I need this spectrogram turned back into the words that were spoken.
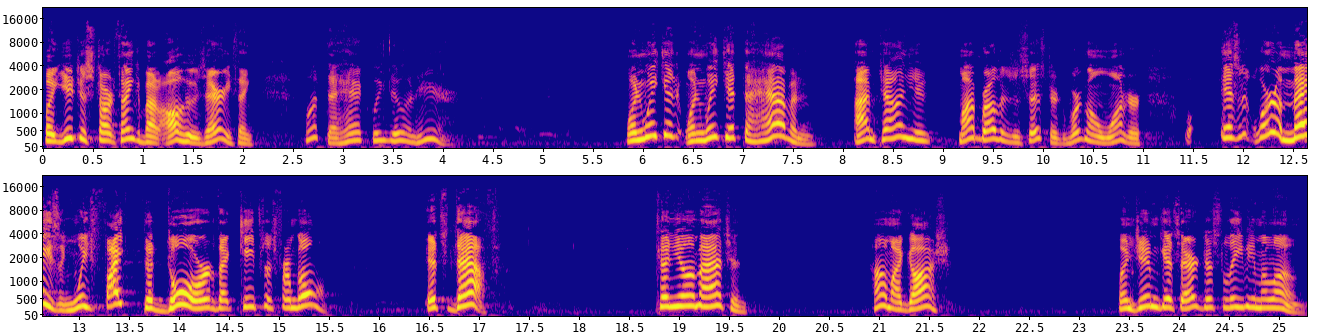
But you just start thinking about all who's there, you think, what the heck we doing here? When we get when we get to heaven, I'm telling you, my brothers and sisters, we're going to wonder. Isn't we're amazing? We fight the door that keeps us from going. It's death. Can you imagine? Oh my gosh. When Jim gets there, just leave him alone.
